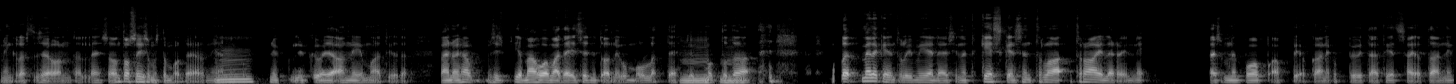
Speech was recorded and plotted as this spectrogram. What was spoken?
minkälaista se on. Tälleen. Se on tosi semmoista modernia mm. niin ny, nykyään ja animaatiota. Mä en ihan, siis, ja mä huomaan, että ei se nyt ole niin kuin mulle tehty, mm, mutta mm. Tota, mulle melkein tuli mieleen siinä, että kesken sen tra- trailerin, niin semmoinen pop-up, joka niin pyytää tietysti jotain niin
